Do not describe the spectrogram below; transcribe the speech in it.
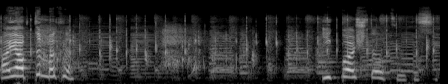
Ha yaptım bakın. İlk başta atıyor kesin.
